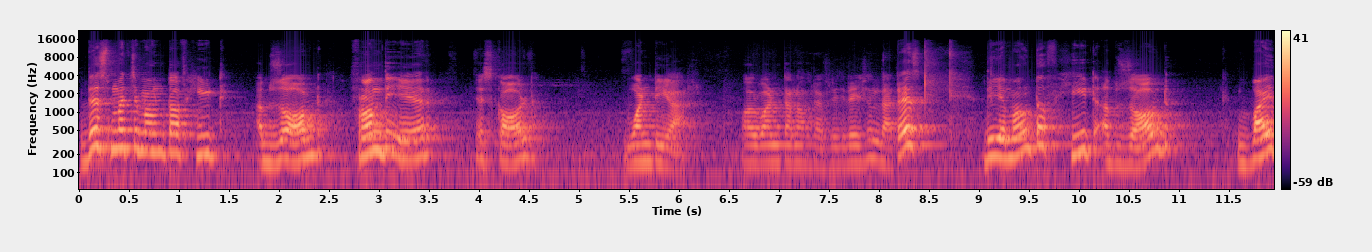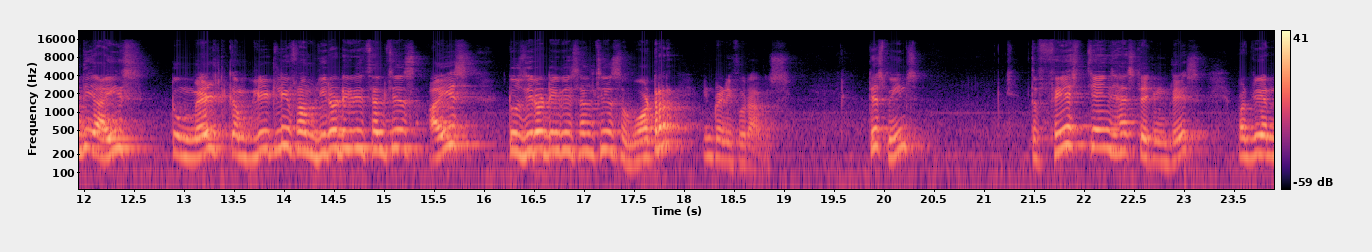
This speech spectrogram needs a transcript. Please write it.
This much amount of heat absorbed from the air is called 1 TR or 1 ton of refrigeration that is the amount of heat absorbed by the ice to melt completely from 0 degree Celsius ice to 0 degree Celsius water in 24 hours. This means the phase change has taken place but we are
